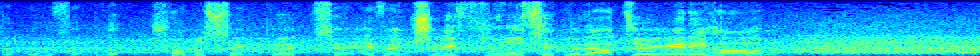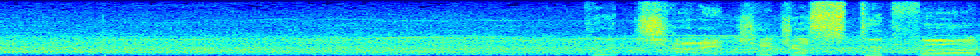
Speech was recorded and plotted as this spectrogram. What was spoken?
It a move that looked promising, but uh, eventually thwarted without doing any harm. Good challenge, he just stood firm.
